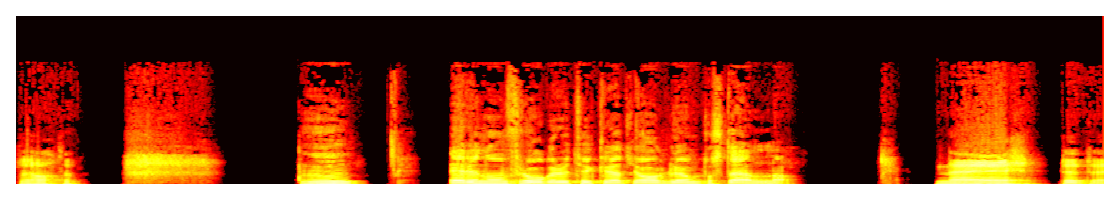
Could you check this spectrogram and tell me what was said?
Ja. Mm. Är det någon fråga du tycker att jag har glömt att ställa? Nej, det, det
